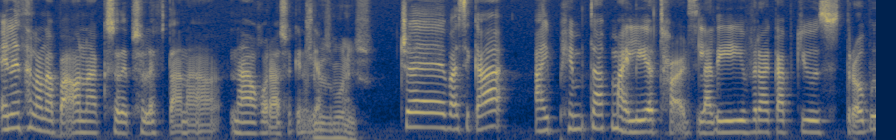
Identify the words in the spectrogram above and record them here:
δεν ήθελα να πάω να ξοδέψω λεφτά να, να αγοράσω καινούργια. Ξέρεις μόνη σου Και βασικά, I pimped up my leotards. Δηλαδή, βρήκα κάποιου τρόπου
